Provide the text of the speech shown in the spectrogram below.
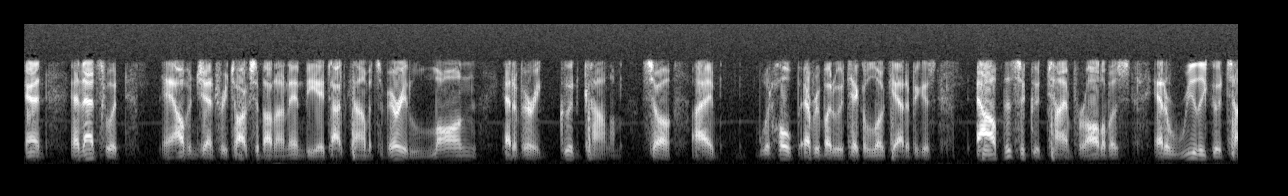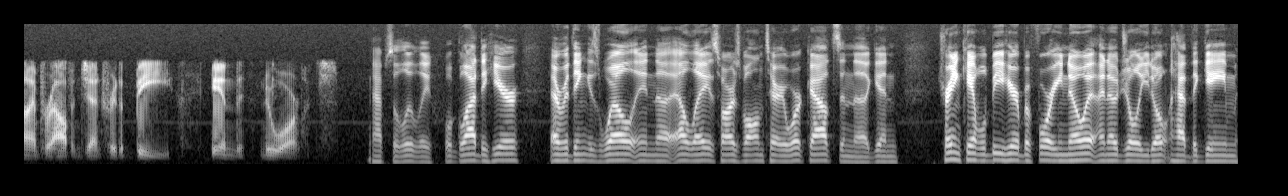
and and that's what Alvin Gentry talks about on NBA.com. It's a very long and a very good column. So I would hope everybody would take a look at it because Al, this is a good time for all of us, and a really good time for Alvin Gentry to be in New Orleans. Absolutely. Well, glad to hear everything is well in uh, LA as far as voluntary workouts, and uh, again. Training camp will be here before you know it. I know, Joel, you don't have the game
